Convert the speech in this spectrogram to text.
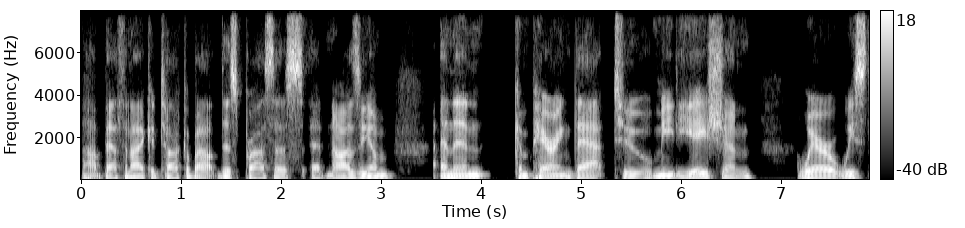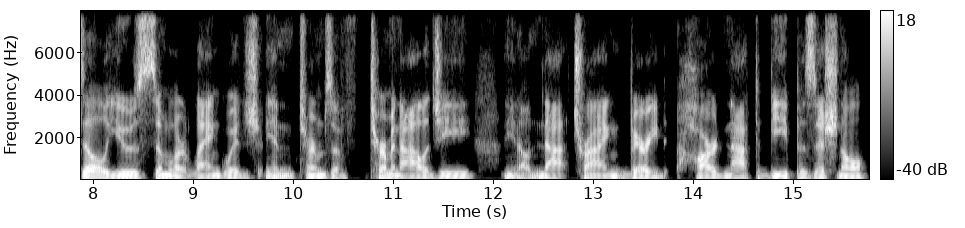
Uh, beth and i could talk about this process at nauseum. And then comparing that to mediation where we still use similar language in terms of terminology you know not trying very hard not to be positional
